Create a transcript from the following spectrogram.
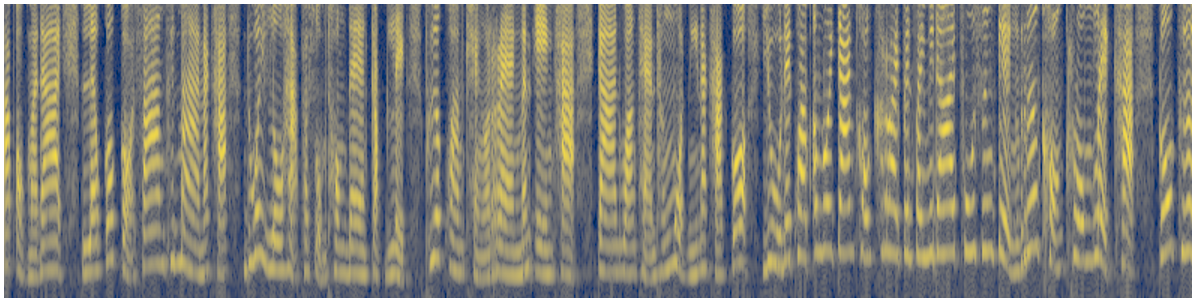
าพออกมาได้ แล้วก็ก่อสร้างขึ้นมานะคะ ด้วยโลหะผสมทองแดงกับเหล็ก เพื่อความแข็งแรงนั่นเองค่ะ การวางแผนทั้งหมดนี้นะคะ ก็อยู่ในความอำนวยการของใครเป็นไปไม่ได้ ผู้ซึ่งเก่งเรื่องของโครงเหล็กค่ะ ก็คือ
